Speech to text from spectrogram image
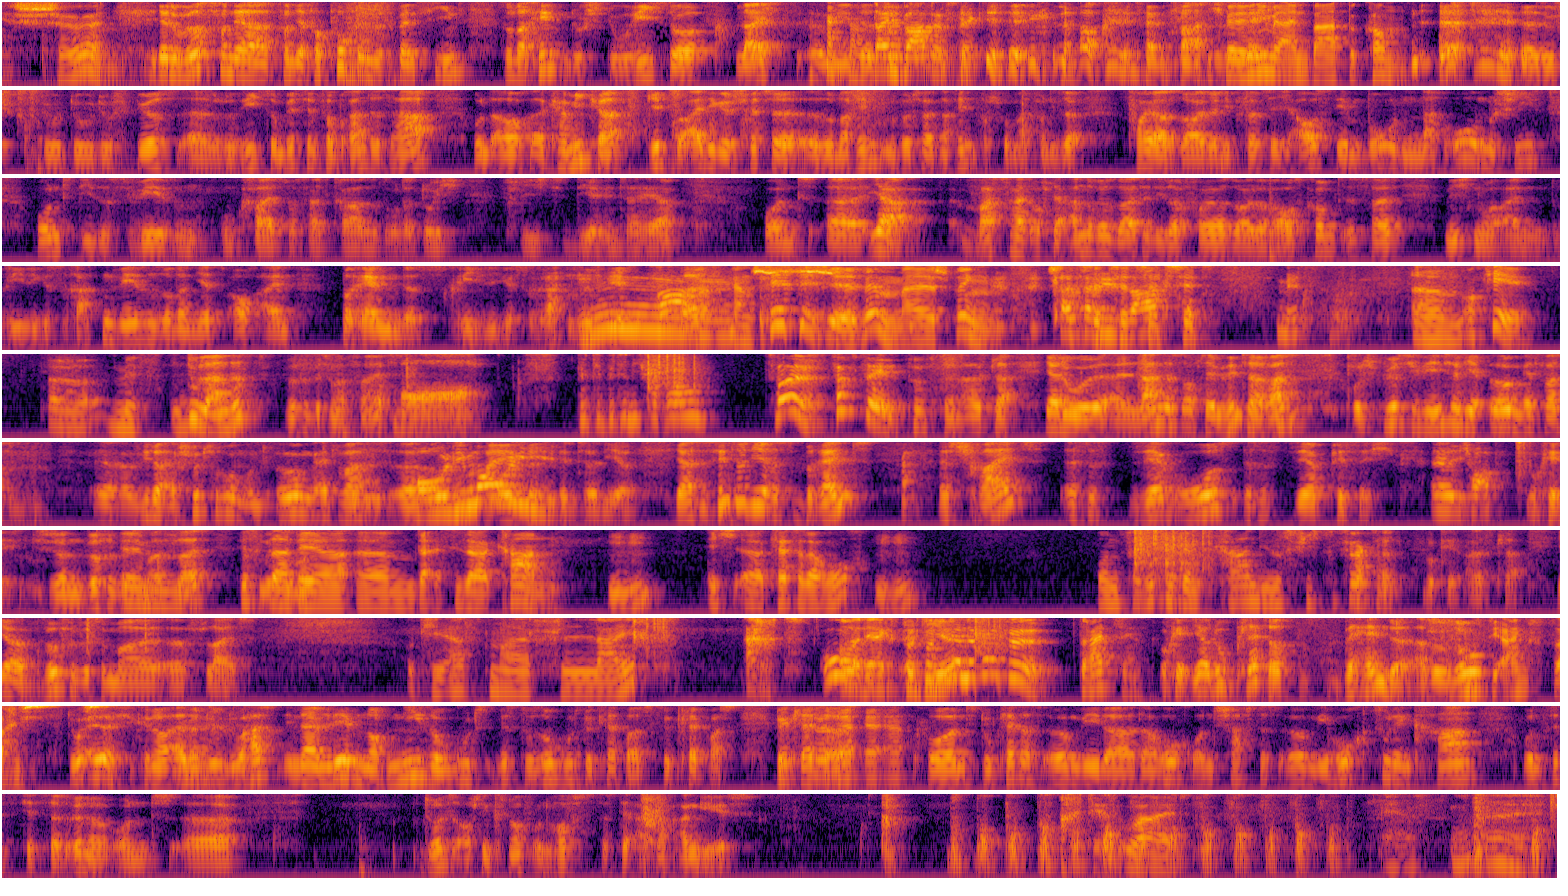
Schön. Ja, du wirst von der, von der Verpuffung des Benzins so nach hinten, du, du riechst so leicht irgendwie. Dein Bart ist weg. genau, dein Bart Ich werde nie mehr einen Bart bekommen. Äh, Du, du, du, du spürst, also du riechst so ein bisschen verbranntes Haar und auch äh, Kamika geht so einige Schritte äh, so nach hinten, wird halt nach hinten verschoben halt von dieser Feuersäule, die plötzlich aus dem Boden nach oben schießt und dieses Wesen umkreist, was halt gerade so dadurch fliegt dir hinterher. Und äh, ja, was halt auf der anderen Seite dieser Feuersäule rauskommt, ist halt nicht nur ein riesiges Rattenwesen, sondern jetzt auch ein brennendes, riesiges Rattenwesen, was Das kann pissig ist. schwimmen, äh, springen. Shit, shit, shit, Katalysator. shit, shit. Mist. Ähm, okay. Äh, Mist. Du landest, würfel bitte mal Fight. Boah. Bitte, bitte nicht versauen. 12, 15. 15, alles klar. Ja, du äh, landest auf dem Hinterrad und spürst, wie hinter dir irgendetwas, äh, wieder Erschütterung und irgendetwas äh, Holy moly. Heißes hinter dir. Ja, es ist hinter dir, es brennt, es schreit, es ist sehr groß, es ist sehr pissig. Äh, ich hau ab. Okay, dann würfel bitte mal Ähm, vielleicht. Was ist da der, ähm, da ist dieser Kran. Mhm. Ich äh, kletter da hoch Mhm. Und versuche mit dem Kran dieses Viech zu packen. 14. Okay, alles klar. Ja, würfel bitte mal äh, Flight. Okay, erstmal Flight. Acht. Oh, Oh, das der ist explodiert. explodierende Würfel. 13. Okay, ja, du kletterst behende, also Das so muss die Angst sein. Du, äh, genau, also du, du hast in deinem Leben noch nie so gut, bist du so gut gekleppert, gekleppert, geklettert Ja, ja, ja. und du kletterst irgendwie da, da hoch und schaffst es irgendwie hoch zu den Kran und sitzt jetzt da drinne und äh, drückst auf den Knopf und hoffst, dass der einfach angeht. Ach, der ist uralt. Er ist uralt.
